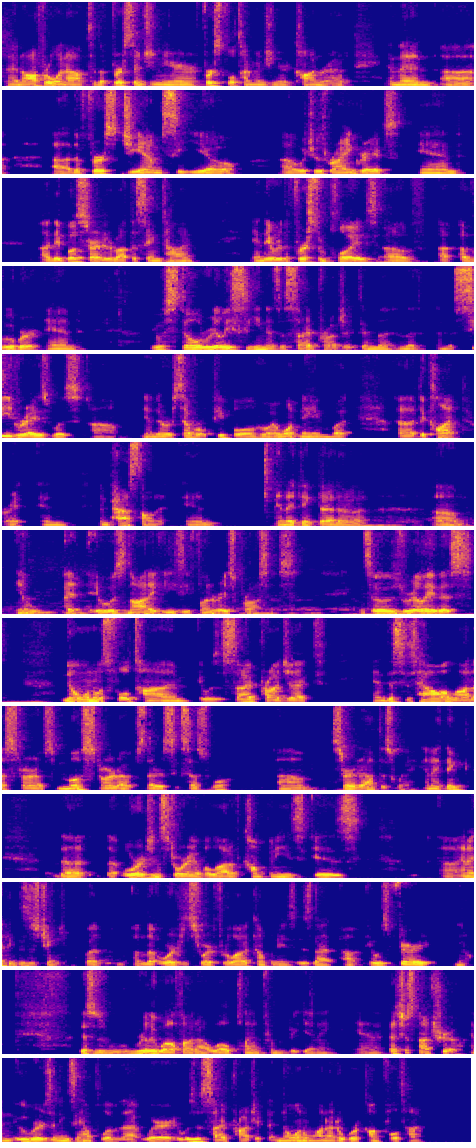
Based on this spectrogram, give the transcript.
an offer went out to the first engineer, first full time engineer, Conrad, and then uh, uh, the first GM CEO, uh, which was Ryan Graves, and uh, they both started about the same time, and they were the first employees of uh, of Uber. And it was still really seen as a side project. And the and the and the seed raise was, um, you know, there were several people who I won't name, but uh, declined, right, and and passed on it. And and I think that uh, um, you know it, it was not an easy fundraise process. And so it was really this. No one was full time. It was a side project, and this is how a lot of startups, most startups that are successful, um, started out this way. And I think the the origin story of a lot of companies is, uh, and I think this is changing, but the origin story for a lot of companies is that uh, it was very, you know, this is really well thought out, well planned from the beginning, and that's just not true. And Uber is an example of that, where it was a side project that no one wanted to work on full time.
